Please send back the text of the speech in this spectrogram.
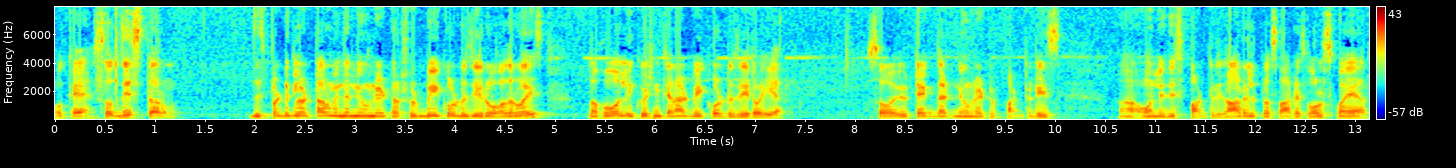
okay so this term this particular term in the numerator should be equal to 0 otherwise the whole equation cannot be equal to 0 here. So you take that numerator part that is uh, only this part that is RL plus RS whole square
